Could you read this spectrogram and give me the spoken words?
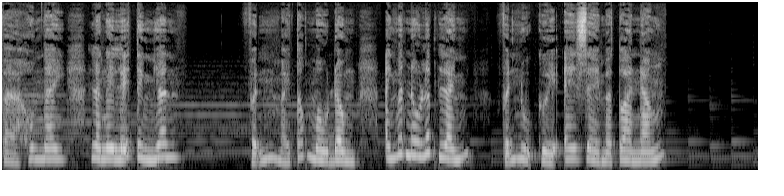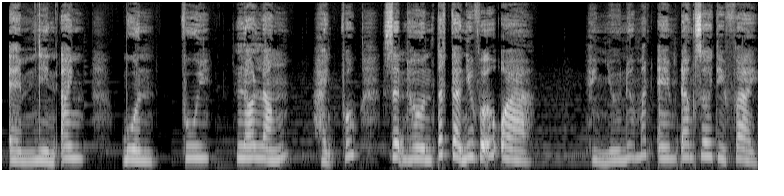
Và hôm nay là ngày lễ tình nhân. Vẫn mái tóc màu đồng, ánh mắt nâu lấp lánh, vẫn nụ cười e dè mà tỏa nắng. Em nhìn anh, buồn, vui, lo lắng, hạnh phúc, giận hờn tất cả như vỡ òa. Hình như nước mắt em đang rơi thì phải,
